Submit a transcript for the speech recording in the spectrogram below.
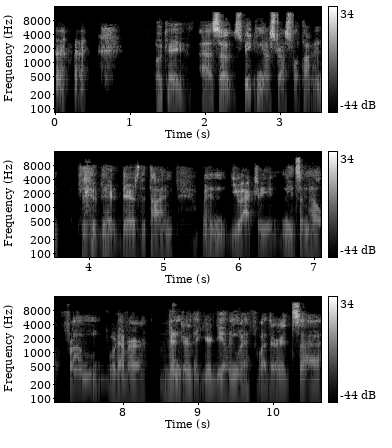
okay, uh, so speaking of stressful time, there there's the time when you actually need some help from whatever vendor that you're dealing with, whether it's uh,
